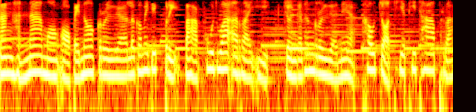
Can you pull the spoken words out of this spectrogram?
นั่งหันหน้ามองออกไปนอกเรือ แล้วก็ไม่ได้ปริปากพูดว่าอะไรอีก จนกระทั่งเรือเนี่ย เข้าจอดเทียบที่ท่าพระ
